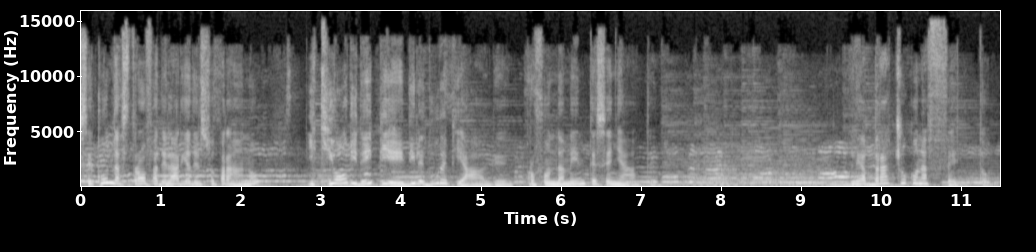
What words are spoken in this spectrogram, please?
Seconda strofa dell'aria del soprano, i chiodi dei piedi, le dure piaghe, profondamente segnate. Le abbraccio con affetto.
